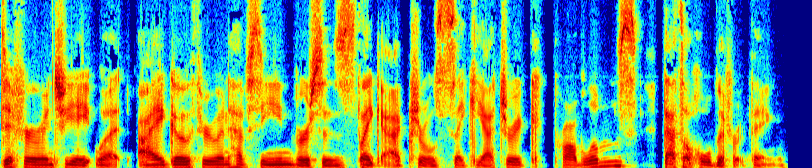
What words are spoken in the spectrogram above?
differentiate what I go through and have seen versus like actual psychiatric problems. That's a whole different thing.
